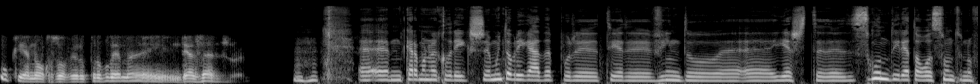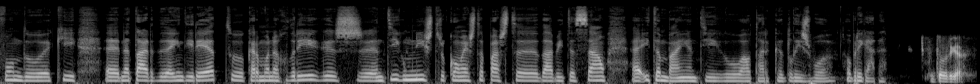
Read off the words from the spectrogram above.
o que é não resolver o problema em 10 anos. Uhum. Uh, Carmona Rodrigues, muito obrigada por eh, ter vindo a este segundo direto ao assunto, no fundo, aqui na tarde em direto. Carmona Rodrigues, antigo ministro com esta pasta da habitação e também antigo autarca de Lisboa. Obrigada. Muito obrigado.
